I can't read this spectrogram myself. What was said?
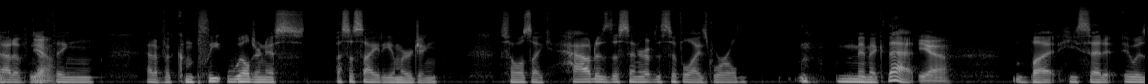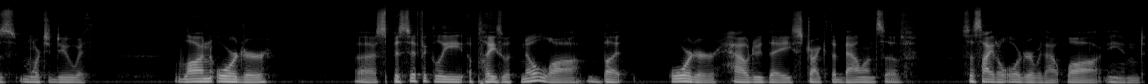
out of yeah. nothing, out of a complete wilderness, a society emerging. So I was like, how does the center of the civilized world mimic that? Yeah. But he said it, it was more to do with law and order, uh, specifically a place with no law, but order. How do they strike the balance of societal order without law? And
